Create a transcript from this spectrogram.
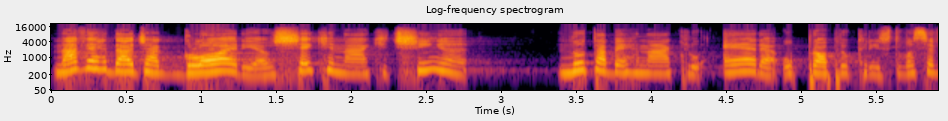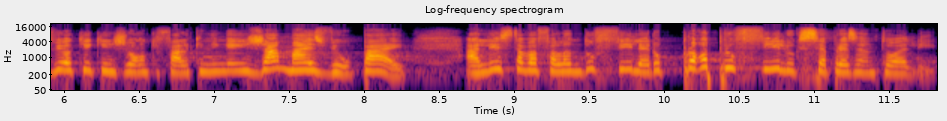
Na verdade, a glória, o Shekinah que tinha no tabernáculo era o próprio Cristo. Você viu aqui que em João que fala que ninguém jamais viu o Pai? Ali estava falando do Filho, era o próprio Filho que se apresentou ali.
